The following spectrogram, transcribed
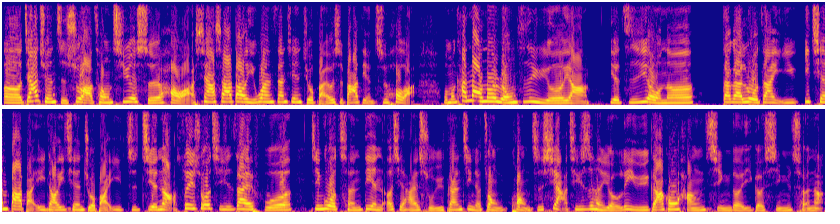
呃，加权指数啊，从七月十二号啊下杀到一万三千九百二十八点之后啊，我们看到呢，融资余额呀，也只有呢。大概落在一一千八百亿到一千九百亿之间啊，所以说其实，在符合经过沉淀，而且还属于干净的状况之下，其实很有利于高空行情的一个形成啊。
